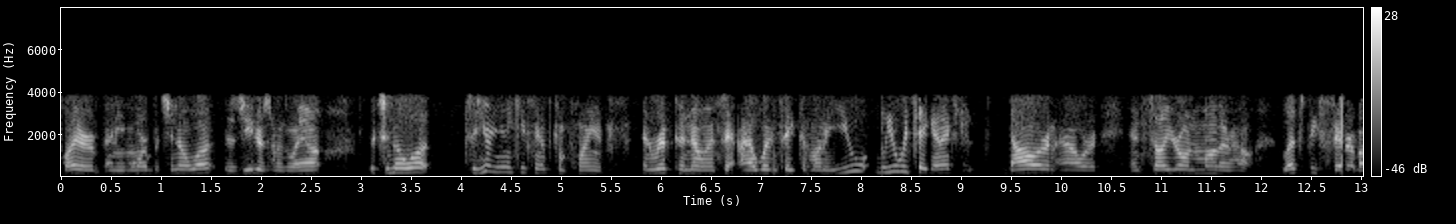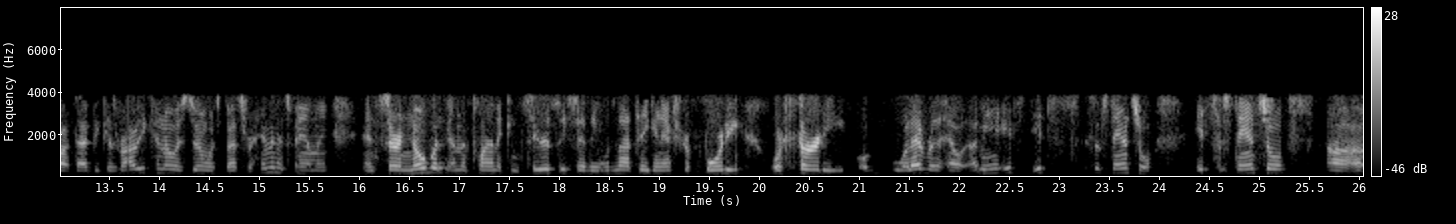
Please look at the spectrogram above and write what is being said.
player anymore. But you know what? His Jeter's on his way out. But you know what? To hear Yankee fans complain and rip Cano and say I wouldn't take the money, you you would take an extra dollar an hour and sell your own mother out. Let's be fair about that because Robbie Cano is doing what's best for him and his family. And sir, nobody on the planet can seriously say they would not take an extra forty or thirty or whatever the hell. I mean, it's it's substantial. It's substantial, uh,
